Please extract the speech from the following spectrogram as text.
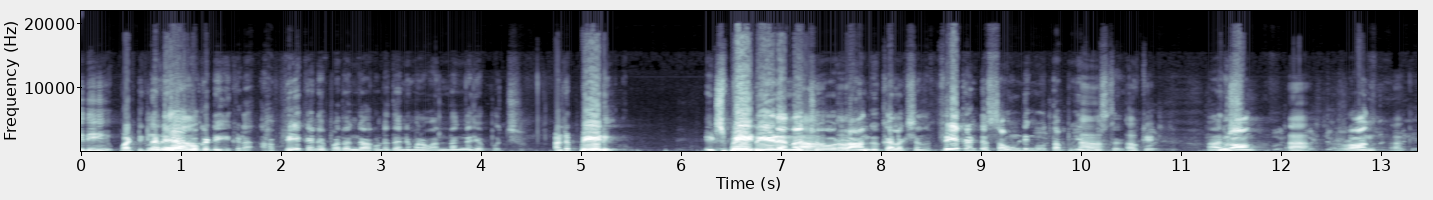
ఇది అంటే పర్టికులర్గా ఒకటి ఇక్కడ ఆ ఫేక్ అనే పదం కాకుండా దాన్ని మనం అందంగా చెప్పొచ్చు. అంటే పేడ్ ఇట్స్ పేడ్ పేడ్ అనొచ్చు రాంగ్ కలెక్షన్ ఫేక్ అంటే సౌండింగ్ తప్పుగా వస్తుంది. ఓకే రాంగ్ రాంగ్ ఓకే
